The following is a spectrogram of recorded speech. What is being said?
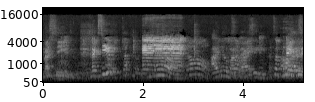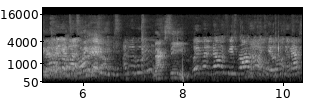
Maxime. Maxime? Eh. I know my vaccine. That's okay. Okay. Okay. I don't know who it is. Maxime. Wait, but no, if he's wrong, no. Caleb, can you guess?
